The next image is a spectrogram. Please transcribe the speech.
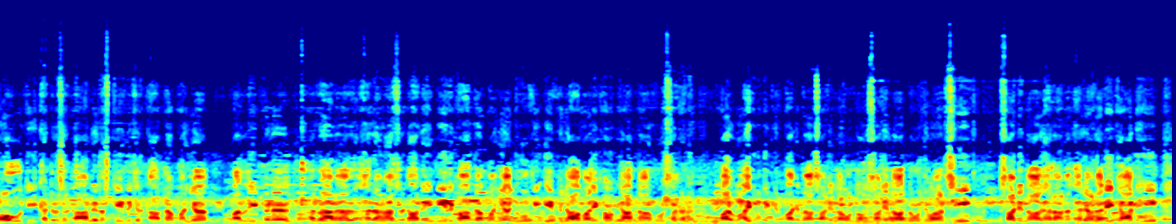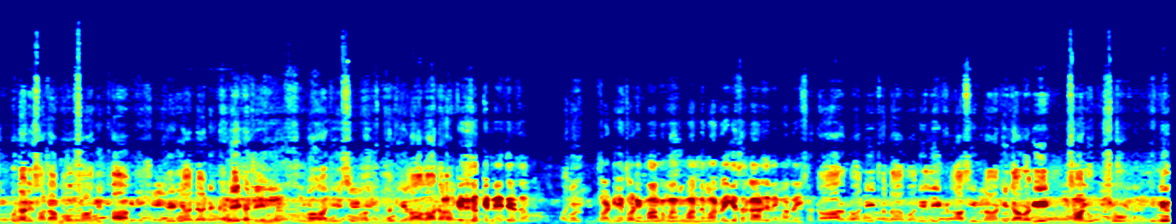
ਬਹੁਤ ਹੀ ਖੱਟਰ ਸਰਕਾਰ ਨੇ ਰਸਤੇ ਵਿੱਚ ਰੁਕਾਵਟਾਂ ਪਾਈਆਂ। ਪਰ ਲੇਕਿਨ ਹਰਿਆਣਾ ਹਰਿਆਣਾ ਸਰਕਾਰ ਨੇ ਇੰਨੀ ਰੁਕਾਵਟਾਂ ਪਾਈਆਂ ਜੋ ਕਿ ਇਹ ਪੰਜਾਬ ਵਾਲੇ ਕਾਮਯਾਬ ਨਾ ਹੋ ਸਕਣ। ਪਰ ਵਾਹਿਗੁਰੂ ਦੀ ਕਿਰਪਾ ਦੇ ਨਾਲ ਸਾਡੇ ਨਾਲ ਨਾਲ- ਸਾਡੇ ਨਾਲ ਨੌਜਵਾਨ ਸੀ। ਸਾਡੇ ਨਾਲ ਹਰਿਆਣਾ ਹਰਿਆਣਾ ਦੇ ਜਾਟ ਸੀ। ਉਹਨਾਂ ਨੇ ਸਾਡਾ ਬਹੁਤ ਸਾਥ ਦਿੱਤਾ। ਜਿਹੜੀਆਂ ਇਹਨਾਂ ਨੇ ਖੱਡੇ ਕੱਟੇ ਸੀ ਆਹ ਜੀ ਸੀ ਧੱਕੇ ਲਾ ਲਾ ਕੇ ਕਿੰਨੇ ਸਰ ਕਿੰਨੇ ਚਿਰ ਦਾ ਤੁਹਾਡੀ ਤੁਹਾਡੀ ਮੰਗ ਮੰਨ ਮੰਨ ਰਹੀ ਹੈ ਸਰਕਾਰ ਜਾਂ ਨਹੀਂ ਮੰਨ ਰਹੀ? ਸਰਕਾਰ ਮਾਨੇ ਜਾਂ ਨਾ ਮਾਨੇ ਲੇਕਿਨ ਅਸੀਂ ਬਣਾ ਕੇ ਜਾਵਾਂਗੇ। ਸਾਨੂੰ ਪਿੱਛੋਂ ਇਹਨੇ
